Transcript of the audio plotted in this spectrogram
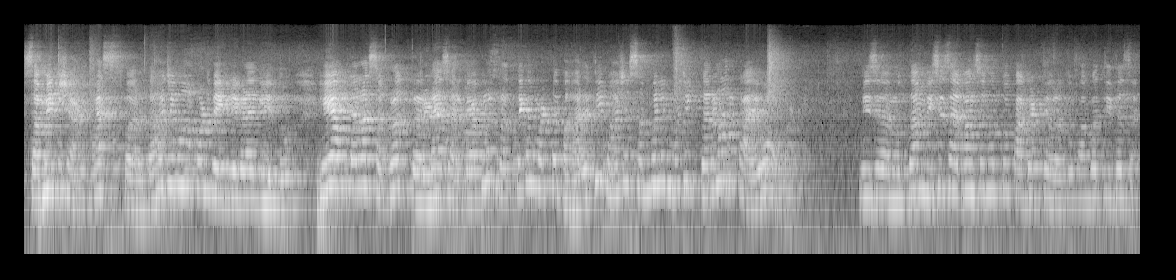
समीक्षण ह्या स्पर्धा जेव्हा आपण वेगवेगळ्या घेतो हे आपल्याला सगळं करण्यासारखे आपल्याला प्रत्येकाला वाटतं भारतीय भाषा संमेलन म्हणजे करणार काय हो आपण? मी मुद्दाम व्ही सी साहेबांसमोर तो कागद ठेवला तो कागद तिथंच आहे.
